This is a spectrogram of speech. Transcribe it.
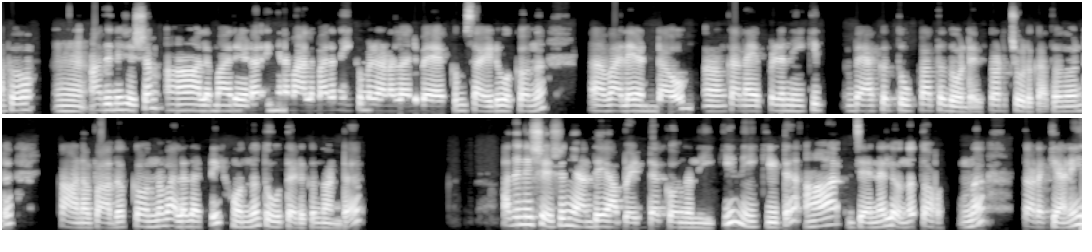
അപ്പോൾ അതിനുശേഷം ആ അലമാരയുടെ ഇങ്ങനെ അലമാര നീക്കുമ്പോഴാണല്ലോ അതിന്റെ ബാക്കും സൈഡും ഒക്കെ ഒന്ന് വലയുണ്ടാവും. കാരണം എപ്പോഴും നീക്കി ബാക്ക് തൂക്കാത്തത് കൊണ്ട് തുടച്ചു കൊടുക്കാത്തത് കൊണ്ട് കാണും. അപ്പൊ അതൊക്കെ ഒന്ന് വല തട്ടി ഒന്ന് തൂത്തെടുക്കുന്നുണ്ട്. അതിനുശേഷം ഞാൻ ദേ ആ ബെഡൊക്കെ ഒന്ന് നീക്കി നീക്കിയിട്ട് ആ ജനലൊന്ന് തുറന്ന് തുടക്കുകയാണ് ഈ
